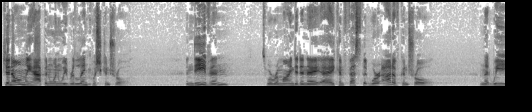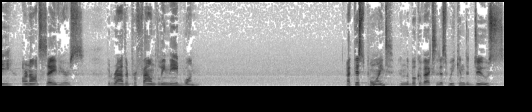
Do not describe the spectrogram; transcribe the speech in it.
can only happen when we relinquish control. And even, as we're reminded in AA, confess that we're out of control and that we are not saviors, but rather profoundly need one. At this point in the book of Exodus, we can deduce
